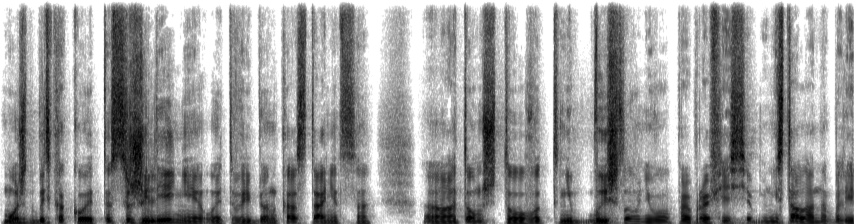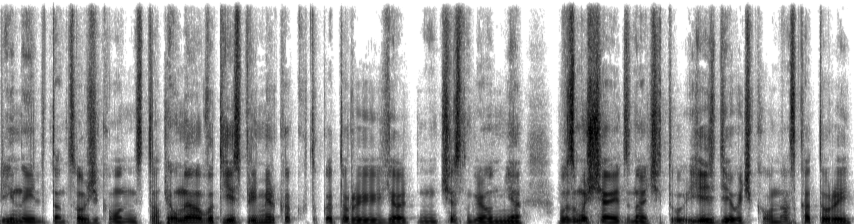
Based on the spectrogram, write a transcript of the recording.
Может быть, какое-то сожаление у этого ребенка останется о том, что вот не вышла у него профессия, не стала она балериной или танцовщиком, он не стал. У меня вот есть пример, как, который я, честно говоря, он меня возмущает. Значит, есть девочка у нас, которой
